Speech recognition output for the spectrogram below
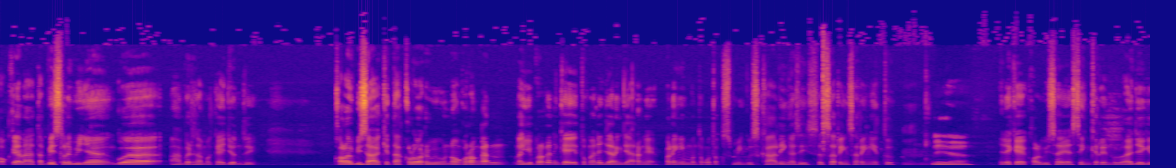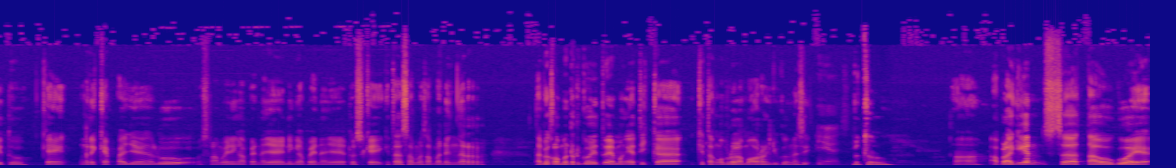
oke lah. Tapi selebihnya gue hampir sama kayak John sih. Kalau bisa kita keluar nongkrong kan lagi pula kan kayak hitungannya jarang-jarang ya. Paling mentok-mentok seminggu sekali nggak sih sesering-sering itu. Iya. jadi kayak kalau bisa ya singkirin dulu aja gitu. Kayak nge-recap aja lu selama ini ngapain aja ini ngapain aja. Terus kayak kita sama-sama denger. Tapi kalau menurut gue itu emang etika kita ngobrol sama orang juga gak sih? Iya sih. Betul. Heeh. Apalagi kan setahu gue ya,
